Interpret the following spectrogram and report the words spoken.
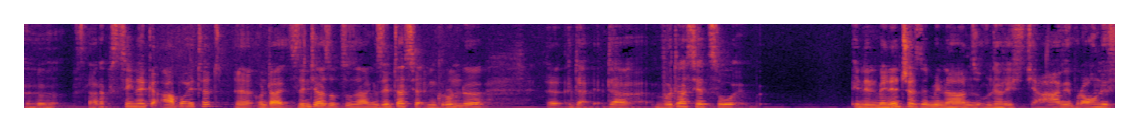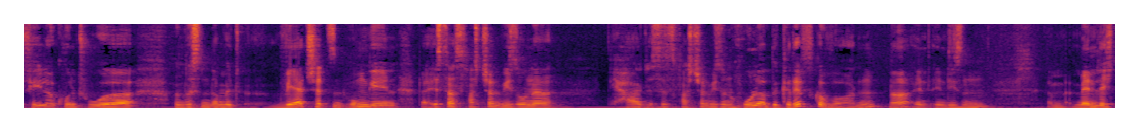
äh, Startup-Szene gearbeitet äh, und da sind ja sozusagen, sind das ja im Grunde, äh, da, da wird das jetzt so in den Managerseminaren so unterrichtet, ja, wir brauchen eine Fehlerkultur, wir müssen damit wertschätzend umgehen. Da ist das fast schon wie so eine, ja, das ist fast schon wie so ein hohler Begriff geworden ne, in, in diesen ähm, männlich,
